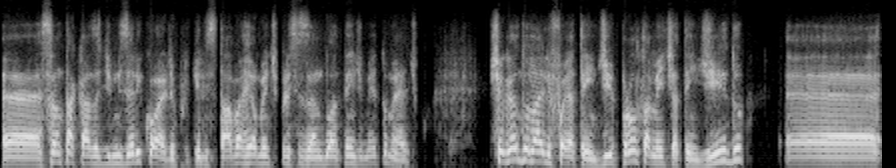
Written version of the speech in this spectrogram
é, Santa Casa de Misericórdia, porque ele estava realmente precisando do atendimento médico. Chegando lá, ele foi atendido, prontamente atendido, é,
